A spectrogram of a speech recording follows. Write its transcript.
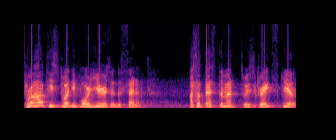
Throughout his 24 years in the Senate, as a testament to his great skill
